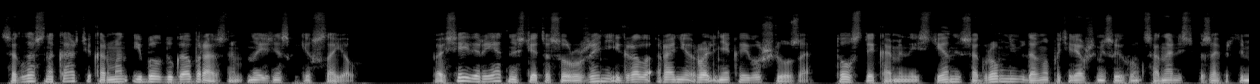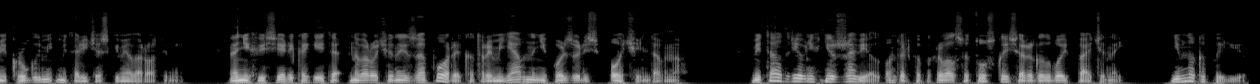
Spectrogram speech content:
Согласно карте, карман и был дугообразным, но из нескольких слоев. По всей вероятности, это сооружение играло ранее роль некоего шлюза, Толстые каменные стены с огромными, давно потерявшими свою функциональность, запертыми круглыми металлическими воротами. На них висели какие-то навороченные запоры, которыми явно не пользовались очень давно. Металл древних не ржавел, он только покрывался тусклой серо-голубой патиной, немного пылью.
